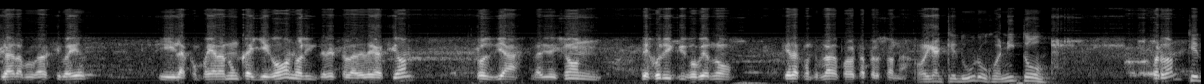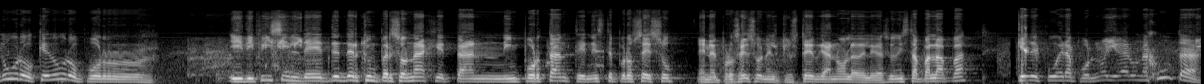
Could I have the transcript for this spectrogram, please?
Clara Brugada sí va a ir, y la compañera nunca llegó, no le interesa la delegación, pues ya, la dirección de jurídico y gobierno queda contemplada por otra persona. Oiga, qué duro, Juanito. ¿Perdón? Qué duro, qué duro por... Y difícil de entender que un personaje tan importante en este proceso, en el proceso en el que usted ganó la delegación de Iztapalapa, quede fuera por no llegar a una junta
